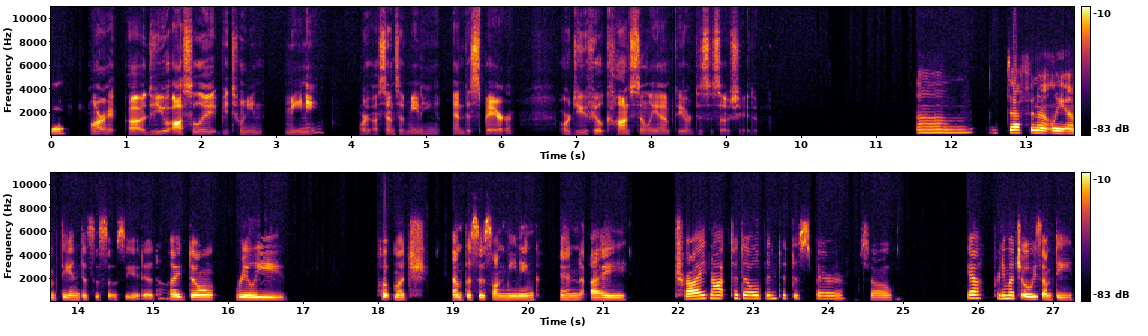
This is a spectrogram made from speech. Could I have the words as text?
yeah. all right. Uh, do you oscillate between meaning or a sense of meaning and despair, or do you feel constantly empty or disassociated? Um, definitely empty and disassociated. I don't really put much emphasis on meaning, and I try not to delve into despair. So, yeah, pretty much always empty.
